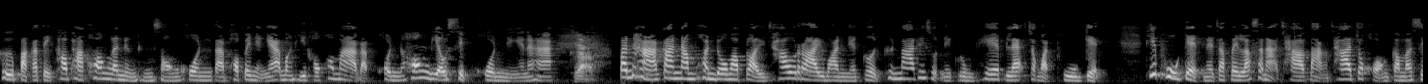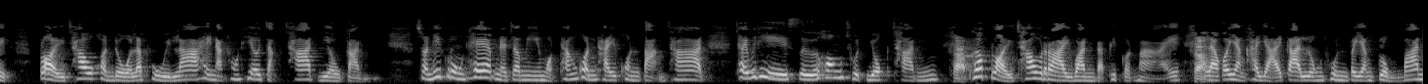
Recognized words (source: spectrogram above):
คือปกติเข้าพักห้องละหนึ่งถึงสองคน แต่พอเป็นอย่างเงี้ยบางทีเขาเข้ามาแบบคนห้องเดียวสิบคนอย่างเงี้ยนะคะครับ ปัญหาการนำคอนโดมาปล่อยเช่ารายวันเนี่ยเกิดขึ้นมากที่สุดในกรุงเทพและจังหวัดภูเก็ต ที่ภูเก็ตเนี่ยจะเป็นลักษณะชาวต่างชาติเจ้าของกรรมสิทธิ์ปล่อยเช่าคอนโดและพูลวิลล่าให้นักท่องเที่ยวจากชาติเดียวกัน ส่วนที่กรุงเทพเนี่ยจะมีหมดทั้งคนไทยคนต่างชาติ ใช้วิธีซื้อห้องชุดยกชั้นครับเพื่อปล่อยเช่ารายวันแบบผิดกฎหมายครับแล้วก็ยังขยายการลงทุนไปยังกลุ่มบ้าน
